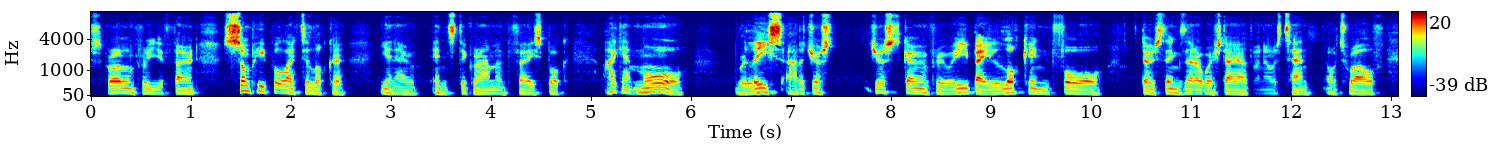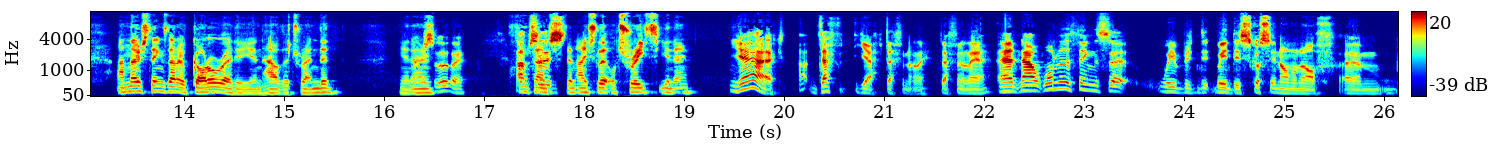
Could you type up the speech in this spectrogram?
scrolling through your phone. Some people like to look at, you know, Instagram and Facebook. I get more release out of just just going through eBay looking for those things that I wished I had when I was ten or twelve, and those things that I've got already and how they're trending. You know, Absolutely. sometimes Absolutely. it's a nice little treat. You know. Yeah, def- yeah, definitely, definitely. And now, one of the things that we've been, been discussing on and off, um,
